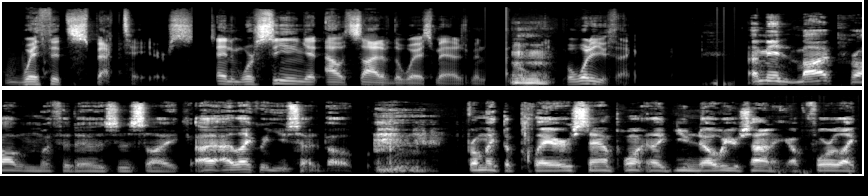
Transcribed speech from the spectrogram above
with its spectators. And we're seeing it outside of the waste management. Mhm. But what do you think? I mean, my problem with it is, is like I, I like what you said about from like the player's standpoint. Like you know what you're signing up for. Like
